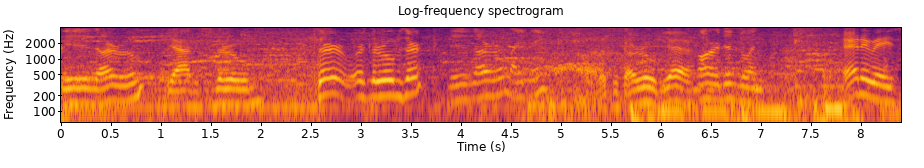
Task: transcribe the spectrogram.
This is our room. Yeah, this is the room. Sir, where's the room, sir? This is our room, I think. Uh, this is our room, yeah. Or this one. Anyways,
